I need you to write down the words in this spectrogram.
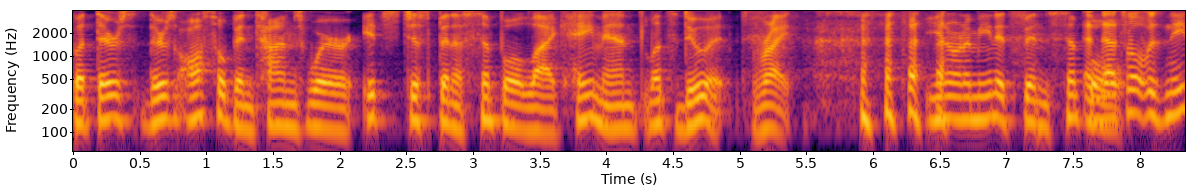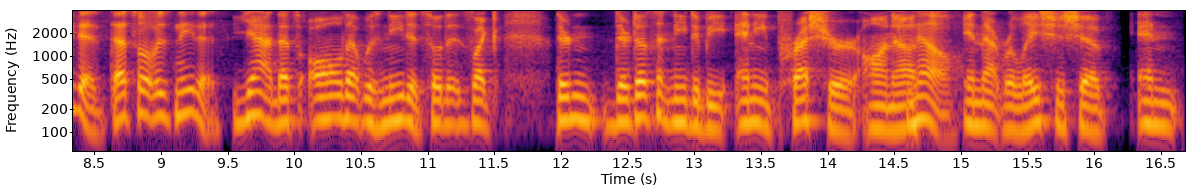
but there's there's also been times where it's just been a simple like hey man let's do it. Right. You know what i mean? It's been simple. And that's what was needed. That's what was needed. Yeah that's all that was needed. So it's like there there doesn't need to be any pressure on us No. in that relationship. And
